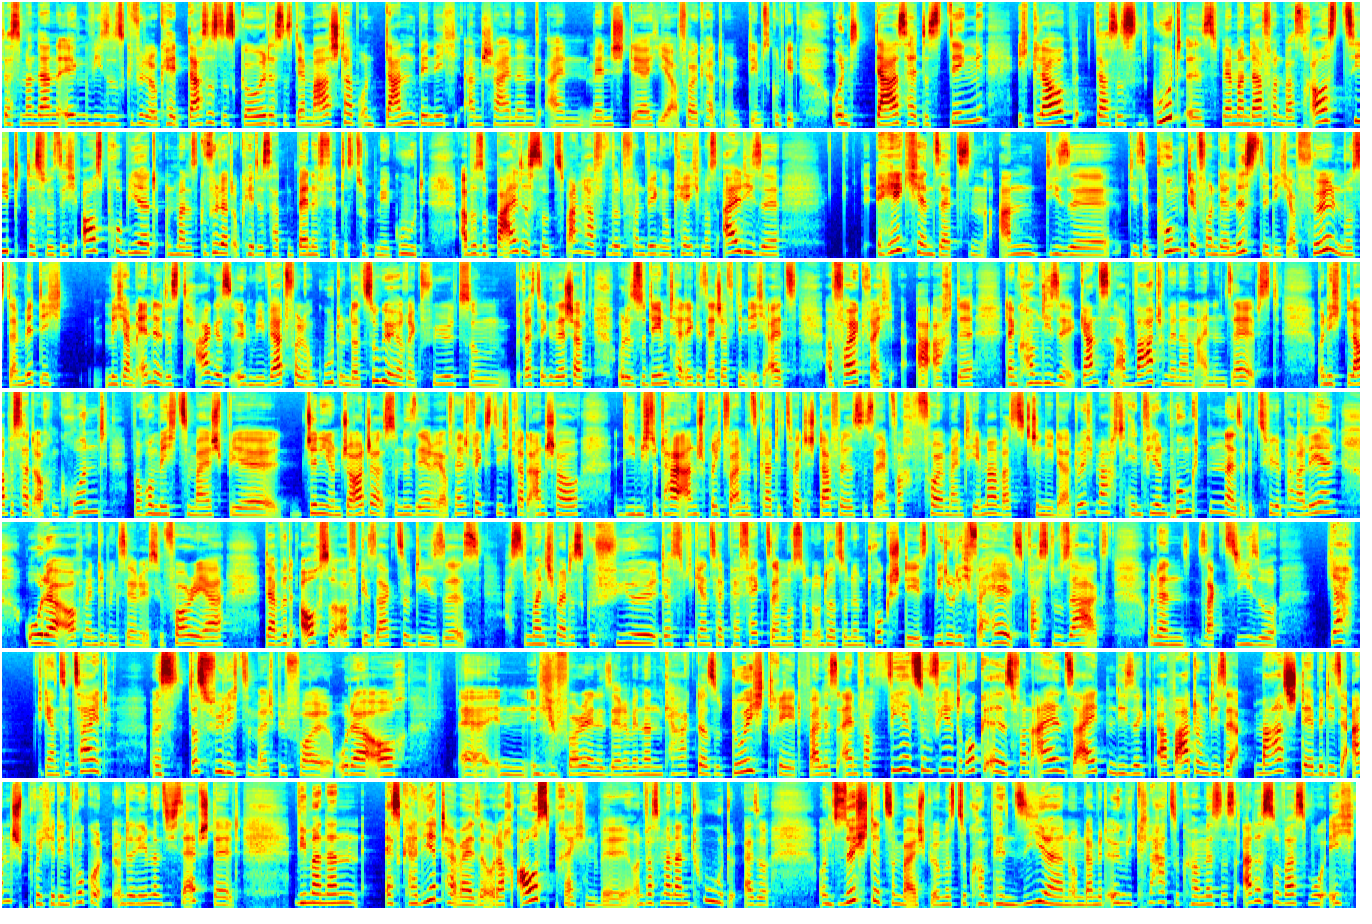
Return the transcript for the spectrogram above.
Dass man dann irgendwie so das Gefühl hat, okay, das ist das Goal, das ist der Maßstab und dann bin ich anscheinend ein Mensch, der hier Erfolg hat und dem es gut geht. Und da ist halt das Ding, ich glaube, dass es gut ist, wenn man davon was rauszieht, das für sich ausprobiert und man das Gefühl hat, okay, das hat einen Benefit, das tut mir gut. Aber sobald es so zwanghaft wird von wegen, okay, ich muss all diese Häkchen setzen an diese, diese Punkte von der Liste, die ich erfüllen muss, damit ich mich am Ende des Tages irgendwie wertvoll und gut und dazugehörig fühlt zum Rest der Gesellschaft oder zu dem Teil der Gesellschaft, den ich als erfolgreich erachte, dann kommen diese ganzen Erwartungen an einen selbst. Und ich glaube, es hat auch einen Grund, warum ich zum Beispiel Ginny und Georgia ist so eine Serie auf Netflix, die ich gerade anschaue, die mich total anspricht, vor allem jetzt gerade die zweite Staffel. Es ist einfach voll mein Thema, was Ginny da durchmacht. In vielen Punkten, also gibt es viele Parallelen. Oder auch meine Lieblingsserie ist Euphoria. Da wird auch so oft gesagt, so dieses, hast du manchmal das Gefühl, dass du die ganze Zeit perfekt sein musst und unter so einem Druck stehst, wie du dich verhältst, was du sagst. Und dann sagt sie so, ja, die ganze Zeit. Und das, das fühle ich zum Beispiel voll. Oder auch äh, in, in Euphoria, eine Serie, wenn dann ein Charakter so durchdreht, weil es einfach viel zu viel Druck ist von allen Seiten, diese Erwartung, diese Maßstäbe, diese Ansprüche, den Druck, unter dem man sich selbst stellt, wie man dann eskaliert teilweise oder auch ausbrechen will und was man dann tut. Also, und Süchte zum Beispiel, um es zu kompensieren, um damit irgendwie klarzukommen. Es ist alles so was, wo ich,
